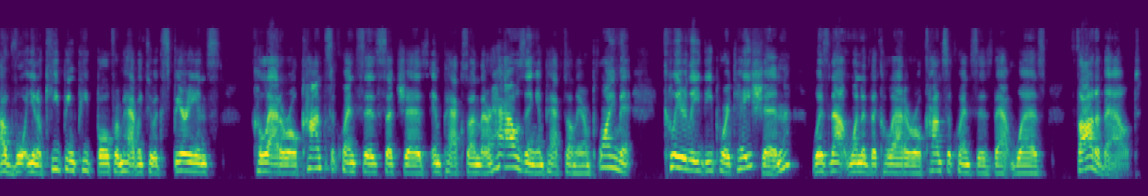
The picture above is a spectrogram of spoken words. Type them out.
avoid you know keeping people from having to experience collateral consequences such as impacts on their housing impacts on their employment. Clearly deportation was not one of the collateral consequences that was thought about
